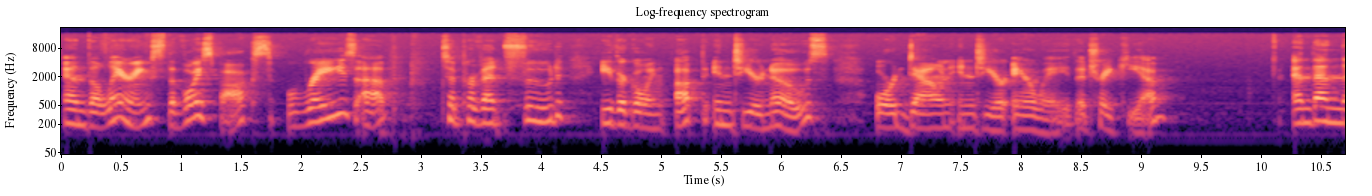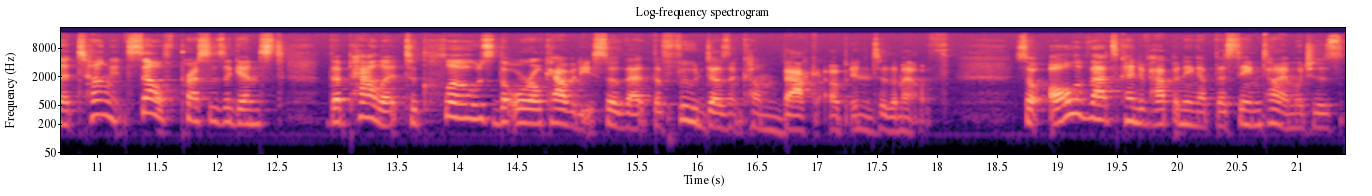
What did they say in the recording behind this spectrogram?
and the larynx, the voice box, raise up to prevent food either going up into your nose or down into your airway, the trachea. And then the tongue itself presses against the palate to close the oral cavity so that the food doesn't come back up into the mouth. So all of that's kind of happening at the same time, which is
